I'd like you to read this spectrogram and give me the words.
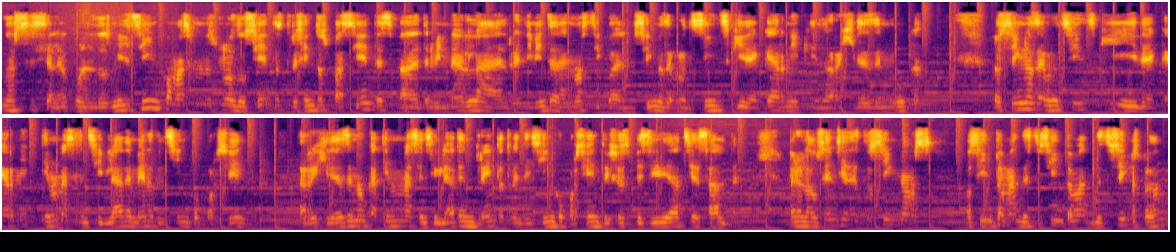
no sé si salió con el 2005, más o menos unos 200, 300 pacientes para determinar la, el rendimiento diagnóstico de los signos de Brudzinski, de Kernick y la rigidez de nuca. Los signos de Brudzinski y de Kernick tienen una sensibilidad de menos del 5%. La rigidez de nuca tiene una sensibilidad de un 30-35% y su especificidad sí es alta. Pero la ausencia de estos signos o síntomas, de estos síntomas, de estos signos, perdón,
